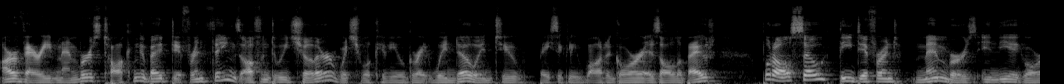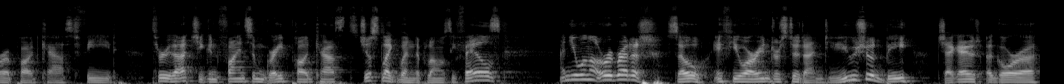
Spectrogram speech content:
our varied members talking about different things, often to each other, which will give you a great window into basically what Agora is all about, but also the different members in the Agora podcast feed. Through that, you can find some great podcasts just like When Diplomacy Fails, and you will not regret it. So, if you are interested, and you should be, check out Agora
